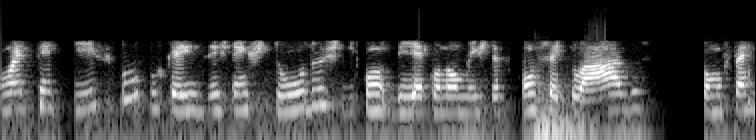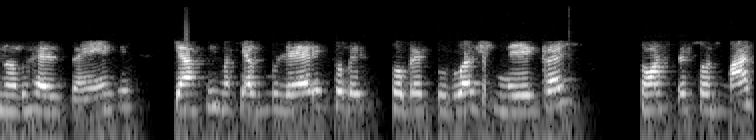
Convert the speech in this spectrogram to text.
Um é científico, porque existem estudos de, de economistas conceituados, como Fernando Rezende, que afirma que as mulheres, sobre, sobretudo as negras, são as pessoas mais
